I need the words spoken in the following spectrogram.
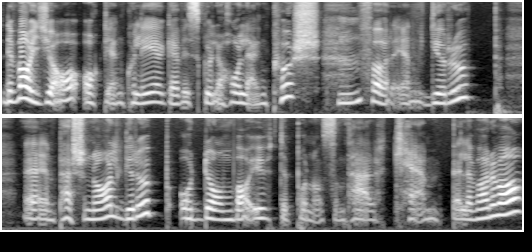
Det var jag och en kollega, vi skulle hålla en kurs Mm. för en grupp, eh, en personalgrupp och de var ute på något sånt här camp eller vad det var.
